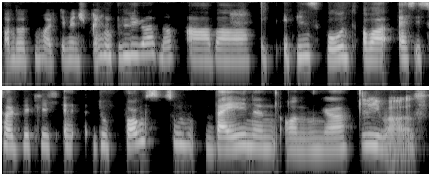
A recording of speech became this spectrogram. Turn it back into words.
Dort halt dementsprechend billiger, ne? Aber ich, ich bin's gewohnt. Aber es ist halt wirklich, äh, du fängst zum Weinen an, gell? Ich weiß.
